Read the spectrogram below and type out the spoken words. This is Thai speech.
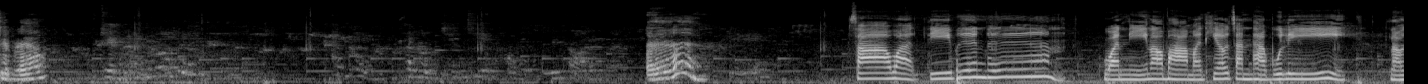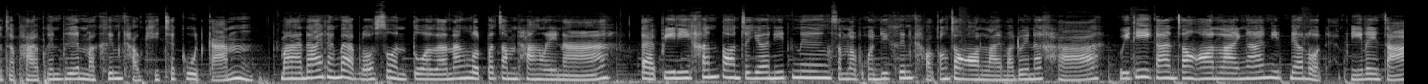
เก็บแล้วสวัสดีเพื่อนเพื่อนวันนี้เราพามาเที่ยวจันทบุรี เราจะพาเพื่อนเพื่อนมาขึ้นเขาคิดชะกูดกัน มาได้ทั้งแบบรถส่วนตัวและนั่งรถประจำทางเลยนะ แต่ปีนี้ขั้นตอนจะเยอะนิดนึงสำหรับคนที่ขึ้นเขาต้องจองออนไลน์มาด้วยนะคะ วิธีการจองออนไลน์ง่ายนิดเดียวโหลดแอปนี้เลยจ้า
